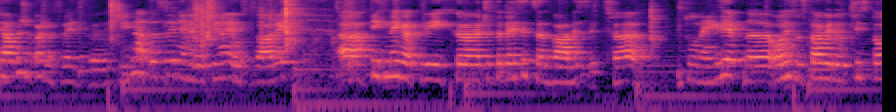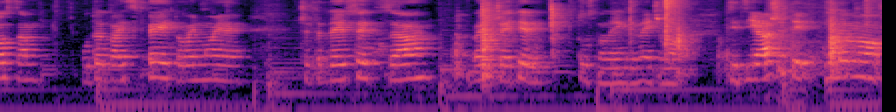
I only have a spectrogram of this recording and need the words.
ja obično kažem srednje veličina, ta srednja veličina je u stvari uh, tih nekakvih 40 sa 20, tu negdje. Oni su stavili u 308 puta 25, ovaj moj je 40 za 24, tu smo negdje, nećemo cicijašiti. Idemo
